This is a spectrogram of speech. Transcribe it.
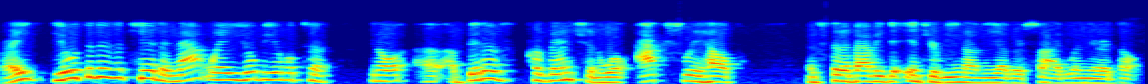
right? Deal with it as a kid, and that way you'll be able to, you know, a, a bit of prevention will actually help instead of having to intervene on the other side when they're adults.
